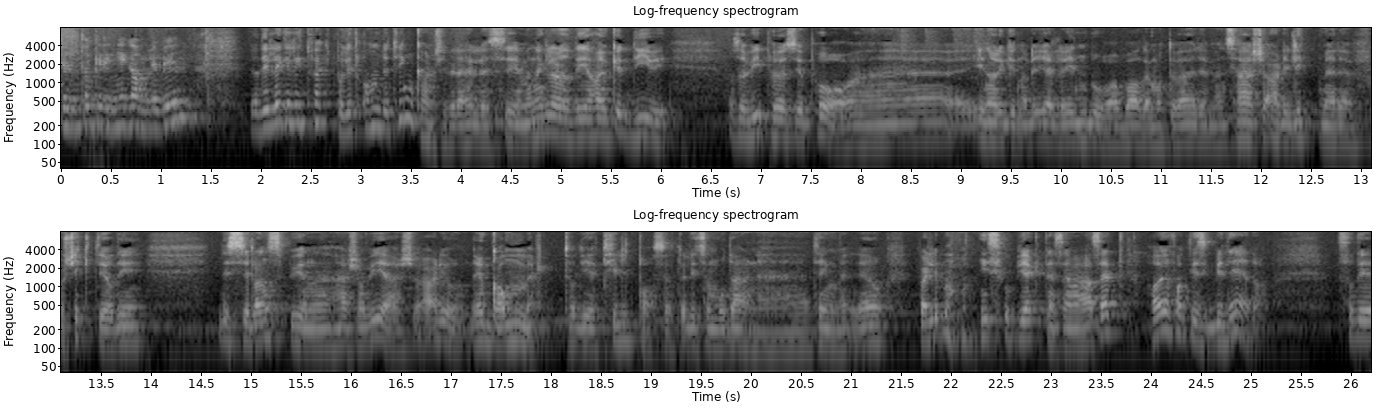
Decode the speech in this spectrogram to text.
rundt omkring i gamlebyen. ja, de legger litt vekt på litt andre ting, kanskje, vil jeg heller si. Men det er klart at de har jo ikke de Altså, Vi pøser jo på eh, i Norge når det gjelder innbo og hva det måtte være. Mens her så er de litt mer forsiktige. Og de, disse landsbyene her som vi er, så er det jo, det er jo gammelt. Og de er tilpasset til litt sånn moderne ting. Det er jo veldig mange av disse objektene som jeg har sett, har jo faktisk det. da. Så de,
